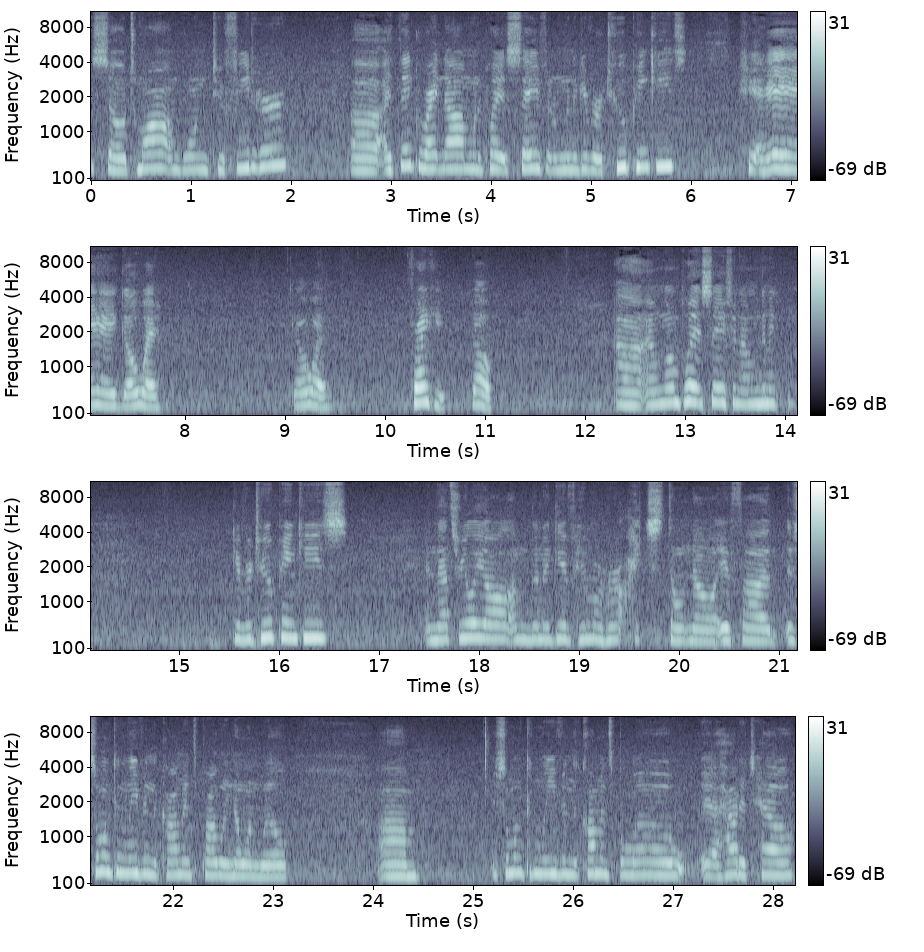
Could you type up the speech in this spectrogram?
so tomorrow I'm going to feed her. Uh, I think right now I'm going to play it safe and I'm going to give her two pinkies. She, hey, hey, hey, go away. Go away. Frankie, go. Uh, I'm going to play it safe and I'm going to give her two pinkies. And that's really all I'm going to give him or her. I just don't know. If, uh, if someone can leave in the comments, probably no one will. Um, if someone can leave in the comments below uh, how to tell,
